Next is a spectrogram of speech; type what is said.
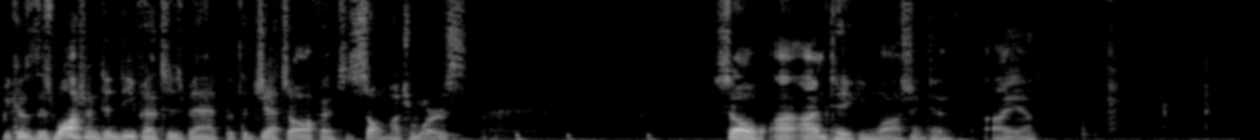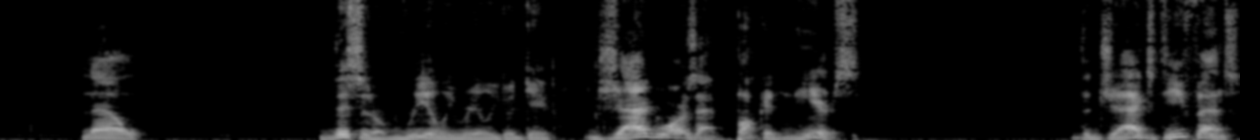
Because this Washington defense is bad, but the Jets offense is so much worse. So I- I'm taking Washington. I am. Now, this is a really, really good game. Jaguars at Buccaneers. The Jags defense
